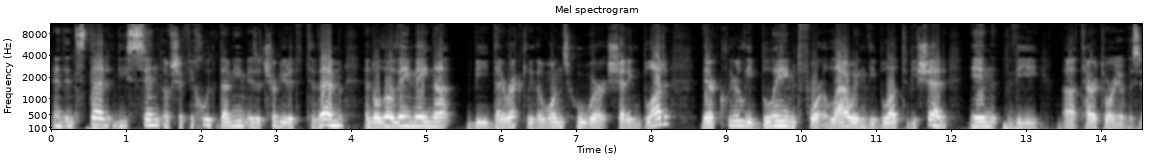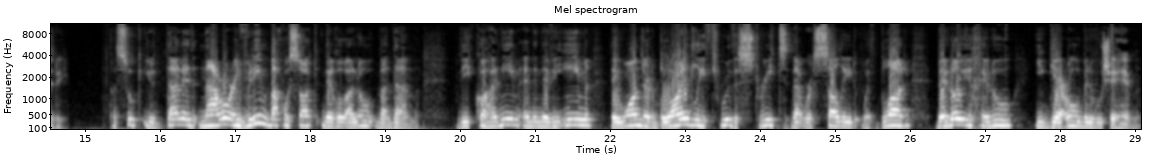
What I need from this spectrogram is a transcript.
And instead, the sin of Shefichut Damim is attributed to them, and although they may not be directly the ones who were shedding blood, they're clearly blamed for allowing the blood to be shed in the uh, territory of the city. Pasuk Yudaled Na'ur Ivrim Bachusot Neru'alu Badam. The Kohanim and the Nevi'im, they wandered blindly through the streets that were sullied with blood. Belo Yichelu Yige'u Bilvushehem.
